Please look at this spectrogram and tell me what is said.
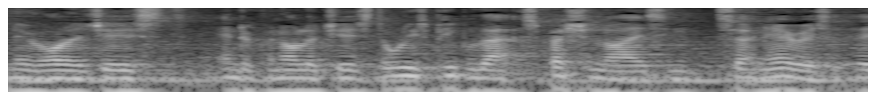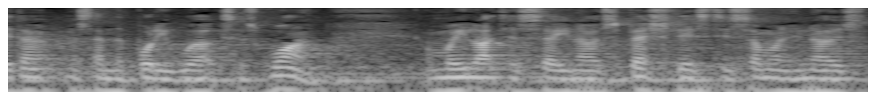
neurologist, endocrinologist, all these people that specialize in certain areas, that they don't understand the body works as one. And we like to say, you know, a specialist is someone who knows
